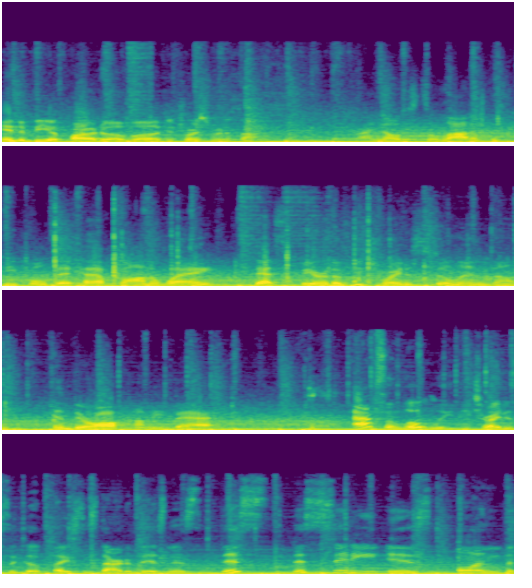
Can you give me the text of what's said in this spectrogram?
and to be a part of uh, Detroit's Renaissance. I noticed a lot of the people that have gone away, that spirit of Detroit is still in them, and they're all coming back. Absolutely, Detroit is a good place to start a business. This, this city is on the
